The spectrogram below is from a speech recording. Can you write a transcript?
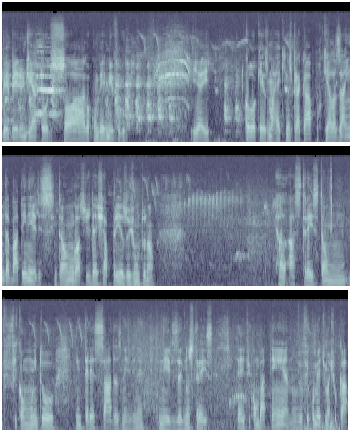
beberem um dia todo só a água com vermífugo. E aí coloquei os marrequinhos para cá porque elas ainda batem neles. Então não gosto de deixar preso junto não. As três estão ficam muito interessadas nele, né? Neles, nos três. E aí ficam batendo, eu fico com medo de machucar.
